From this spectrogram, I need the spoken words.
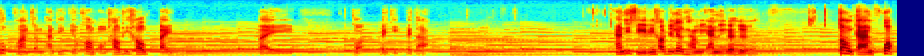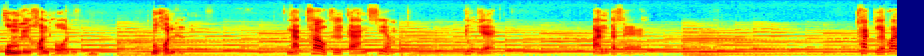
ทุก ๆ ความสัมพันธ์ที่เกี่ยวข้องของเขาที่เขาไปไปเกาะไปจิกไปตาม อันที่สี่ที่เขาจะเลือกทำอีกอันหนึ่งก็คือ ต้องการควบคุมหรือคอนโทรลบุคคลอื่น หนักเข้าคือการเสี่ยม ยุแยงปั่นกระแส ถ้าเกิดว่า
